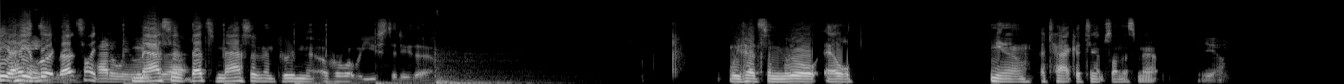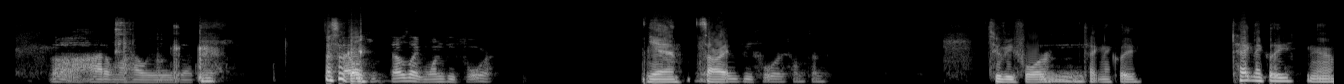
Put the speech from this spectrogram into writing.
We, hey, look, that's like How do we massive. that? That's massive improvement over what we used to do, though. We've had some real L, you know, attack attempts on this map. Yeah. Oh, I don't know how we lose that. Though. That's That, okay. was, that was like one v four. Yeah, sorry. Two v four or something. Two v four, Mm. technically. Technically, yeah.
